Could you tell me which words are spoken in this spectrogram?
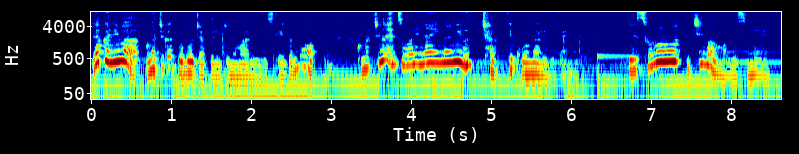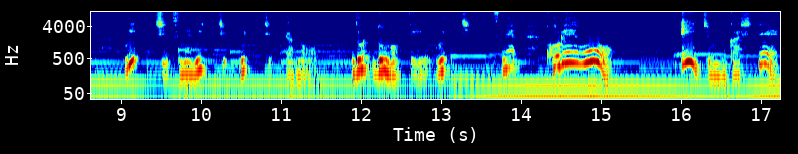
中には間違って覚えちゃってるっていうのもあるんですけれども、間違えるつもりないのに打っちゃってこうなるみたいな。で、その一番はですね、ウィッチですね、ウィッチ。ウィッチってあの、ど、どのっていうウィッチですね。これを H を抜かして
